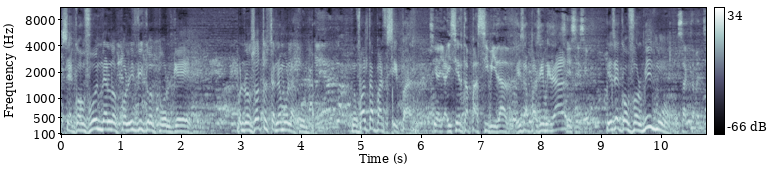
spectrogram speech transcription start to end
se confunden los políticos porque pues, nosotros tenemos la culpa. Nos falta participar. Sí, hay, cierta pasividad. Esa pasividad Sí, sí, sí. y ese conformismo, Exactamente.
